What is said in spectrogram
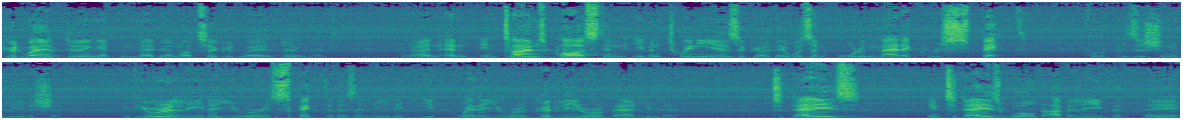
good way of doing it, and maybe a not so good way of doing that. You know, and, and in times past, and even 20 years ago, there was an automatic respect for the position of leadership. If you were a leader, you were respected as a leader, whether you were a good leader or a bad leader. Today's in today's world, I believe that there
